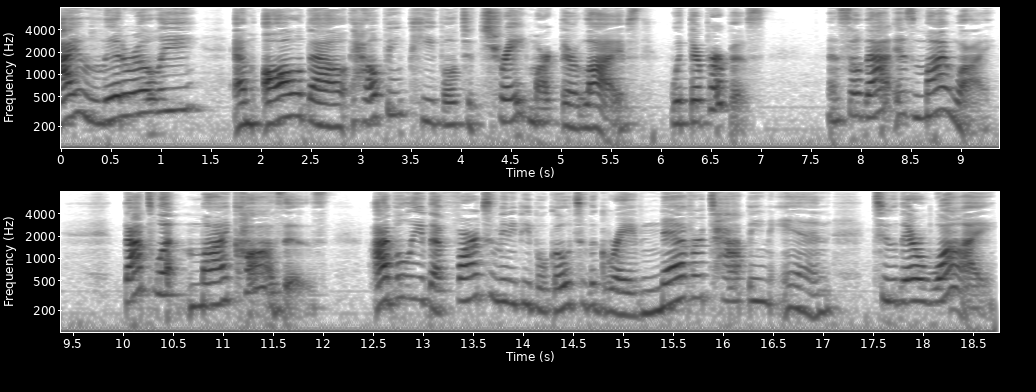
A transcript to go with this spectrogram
I literally am all about helping people to trademark their lives with their purpose. And so that is my why. That's what my cause is. I believe that far too many people go to the grave never tapping in to their why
